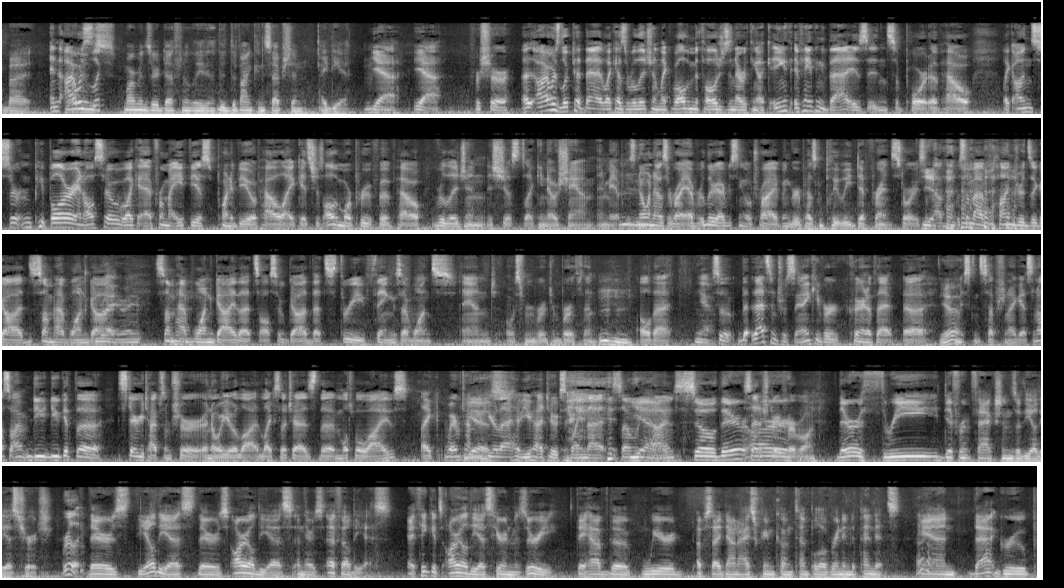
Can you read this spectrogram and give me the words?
But And I was Mormons, Mormons are definitely the, the divine conception idea. Mm-hmm. Yeah, yeah, for sure. I, I always looked at that like as a religion, like all the mythologies and everything. Like, any, if anything, that is in support of how like uncertain people are, and also like from my atheist point of view of how like it's just all the more proof of how religion is just like you know sham and made up because no one has a right. Every literally every single tribe and group has completely different stories. Some, Yeah. have, some have hundreds of gods. Some have one god. Right, right. Some have one guy that's also God. That's three things at once, and was from virgin birth and all that. Yeah. So th- that's interesting. Thank you for clearing up that uh, Yeah. misconception, I guess. And also, um, do you, do you get the stereotypes? I'm sure annoy you a lot, like such as the multiple wives. Like every time you hear that, have you had to explain that so many yeah. times? So there Set are it straight for everyone. there are three different factions of the LDS Church. Really? There's the LDS, there's RLDS, and there's FLDS. I think it's RLDS here in Missouri. They have the weird upside down ice cream cone temple over in Independence. Oh. And that group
